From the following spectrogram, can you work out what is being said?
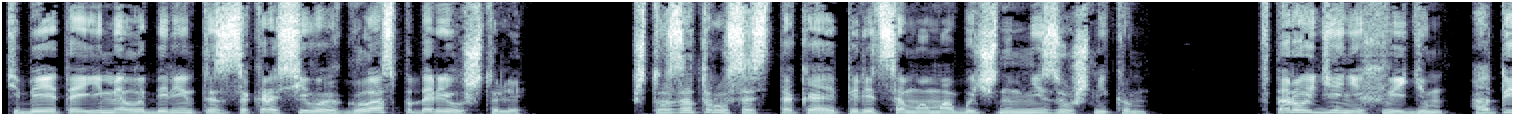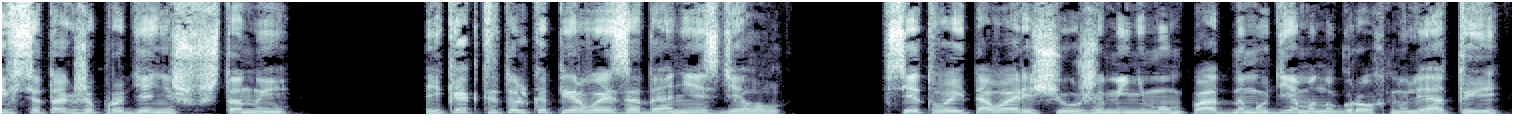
тебе это имя лабиринт из-за красивых глаз подарил, что ли? Что за трусость такая перед самым обычным низушником? Второй день их видим, а ты все так же пруденишь в штаны. И как ты только первое задание сделал? Все твои товарищи уже минимум по одному демону грохнули, а ты...»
